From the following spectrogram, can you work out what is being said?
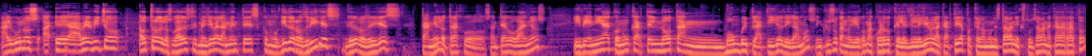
Algunos, a, eh, ver, bicho, otro de los jugadores que me lleva a la mente es como Guido Rodríguez. Guido Rodríguez también lo trajo Santiago Baños y venía con un cartel no tan bombo y platillo, digamos. Incluso cuando llegó me acuerdo que le leyeron la cartilla porque lo amonestaban y expulsaban a cada rato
